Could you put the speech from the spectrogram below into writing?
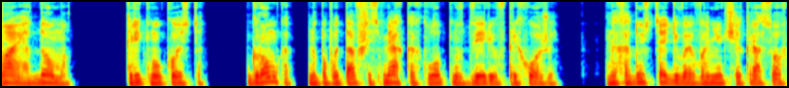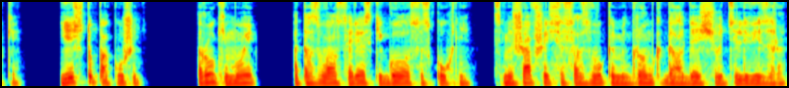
«Майя, дома!» — крикнул Костя. Громко, но попытавшись мягко хлопнув дверью в прихожей, на ходу стягивая вонючие кроссовки. «Есть что покушать?» «Руки мой!» — отозвался резкий голос из кухни, смешавшийся со звуками громко галдящего телевизора.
